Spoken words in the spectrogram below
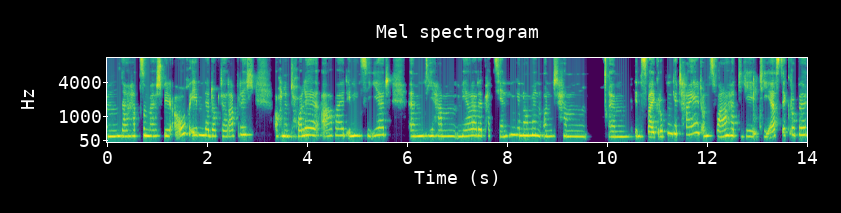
ähm, da hat zum Beispiel auch eben der Dr. Rapprich auch eine tolle Arbeit initiiert. Ähm, die haben mehrere Patienten genommen und haben ähm, in zwei Gruppen geteilt. Und zwar hat die, die erste Gruppe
